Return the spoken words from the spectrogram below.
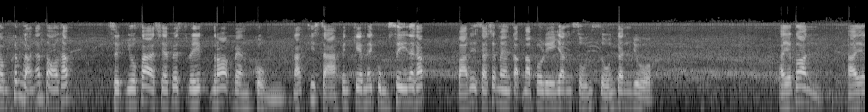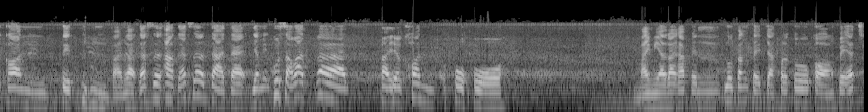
ชมเครื่องหลังกันต่อครับศึกยูฟาแชมเปี้ยนส์ลีกรอบแบ่งกลุ่ม นัดที่ 3 เป็นเกมในกลุ่ม C นะครับปารีสแซงต์แชร์แมงกับนาโปลียัง 0-0 กันอยู่ไอคอนไอคอนติดไปไม่ได้แด็กเซอร์อ้าวแด็กเซอร์จ่ายแต่ยังมีคุณสาวัสดิ์ว่าไอคอนโอ้โหไม่มีอะไรครับเป็นลูกตั้งเตะจากประตูของเปเอเช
